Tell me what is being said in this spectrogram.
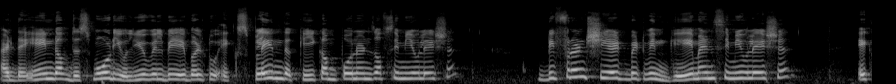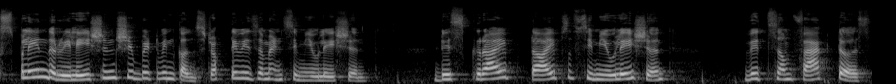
at the end of this module, you will be able to explain the key components of simulation, differentiate between game and simulation, explain the relationship between constructivism and simulation, describe types of simulation with some factors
